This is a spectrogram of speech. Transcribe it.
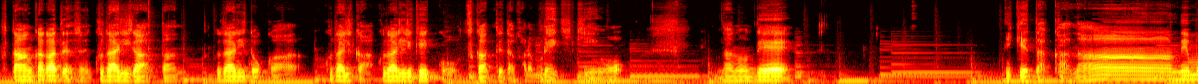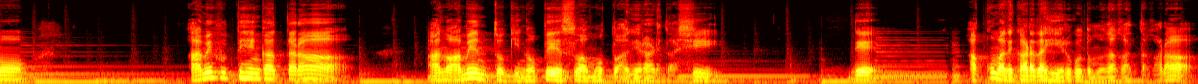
負担かかってるんですね。下りがあったん。下りとか、下りか。下りで結構使ってたから、ブレーキ筋を。なので、いけたかなでも、雨降ってへんかったら、あの雨の時のペースはもっと上げられたし、で、あっこまで体冷えることもなかったから、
